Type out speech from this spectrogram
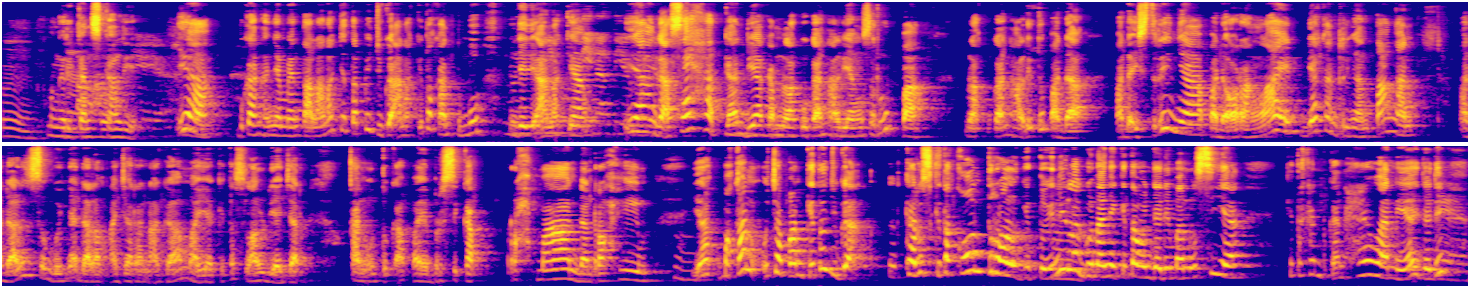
Hmm. mengerikan ya, sekali. Ya bukan hanya mental anaknya tapi juga anak itu akan tumbuh menjadi anak yang ya nggak sehat kan. Dia akan melakukan hal yang serupa. Melakukan hal itu pada pada istrinya pada orang lain. Dia akan ringan tangan padahal sesungguhnya dalam ajaran agama ya kita selalu diajarkan untuk apa ya bersikap Rahman dan Rahim. Hmm. Ya bahkan ucapan kita juga harus kita kontrol gitu. Inilah hmm. gunanya kita menjadi manusia. Kita kan bukan hewan ya. Jadi yeah.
